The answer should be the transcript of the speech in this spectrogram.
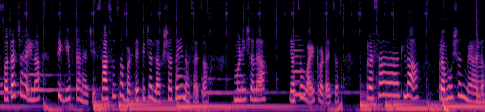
स्वतःच्या आईला ती गिफ्ट आणायची. सासूचा बड्डे तिच्या लक्षातही नसायचा. मनीषाला याचं वाईट वाटायचं. प्रसादला प्रमोशन मिळालं.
